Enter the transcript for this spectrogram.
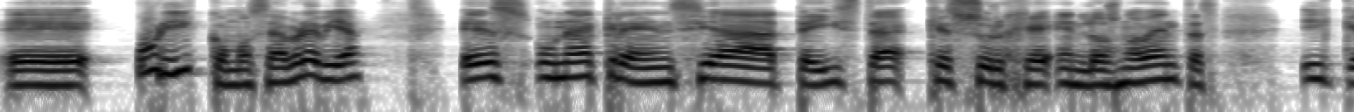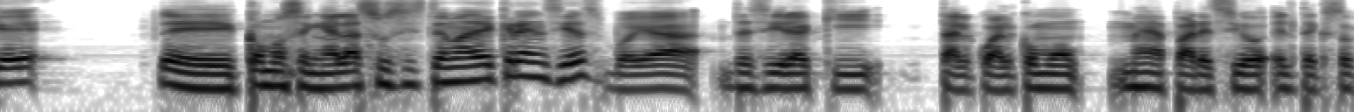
Eh, Uri, como se abrevia, es una creencia teísta que surge en los noventas y que, eh, como señala su sistema de creencias, voy a decir aquí tal cual como me apareció el texto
